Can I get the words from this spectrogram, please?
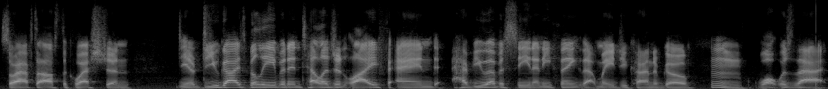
So I have to ask the question, you know, do you guys believe in intelligent life? And have you ever seen anything that made you kind of go, hmm, what was that?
